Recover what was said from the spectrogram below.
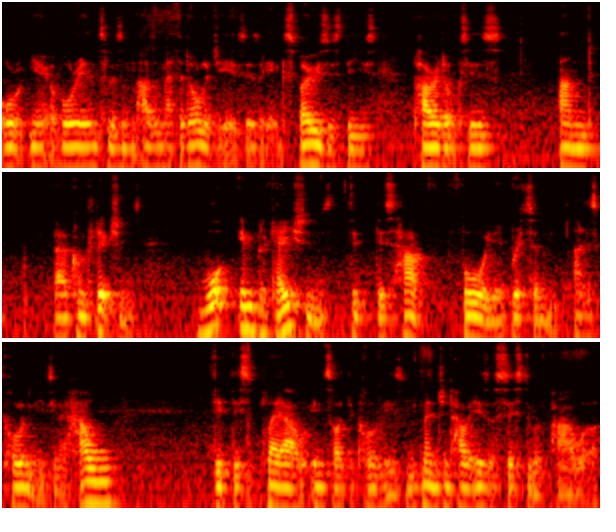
or you know of Orientalism as a methodology is, is it exposes these paradoxes and uh, contradictions. What implications did this have for you know Britain and its colonies? You know how did this play out inside the colonies? You've mentioned how it is a system of power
